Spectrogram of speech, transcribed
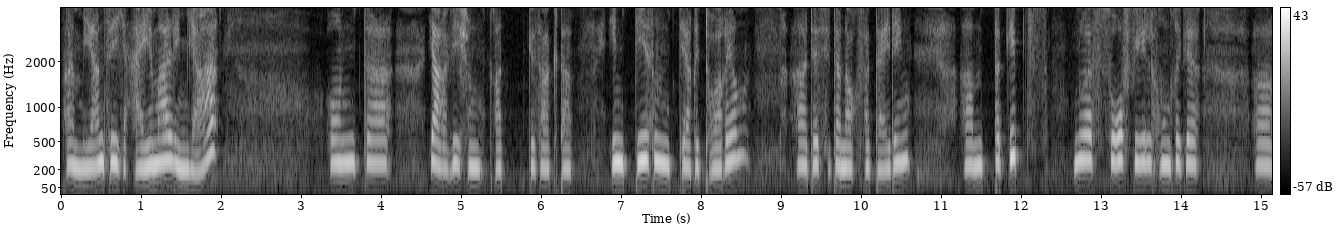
vermehren sich einmal im Jahr. Und äh, ja, wie ich schon gerade gesagt habe, in diesem Territorium, äh, das sie dann auch verteidigen, ähm, da es nur so viel hungrige äh,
